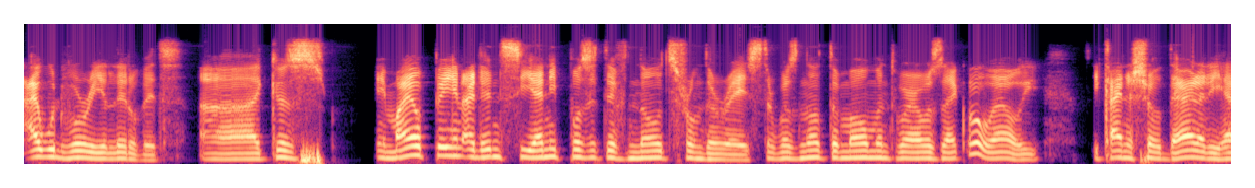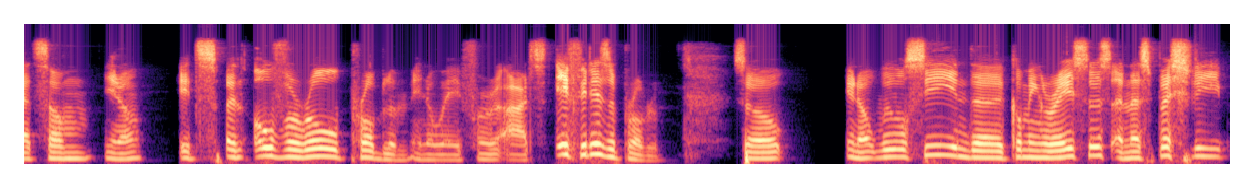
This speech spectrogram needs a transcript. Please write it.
I would worry a little bit. Uh because, in my opinion, I didn't see any positive notes from the race. There was not the moment where I was like, oh, well, he, he kind of showed there that he had some, you know, it's an overall problem in a way for Aerts, if it is a problem. So, you know, we will see in the coming races, and especially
